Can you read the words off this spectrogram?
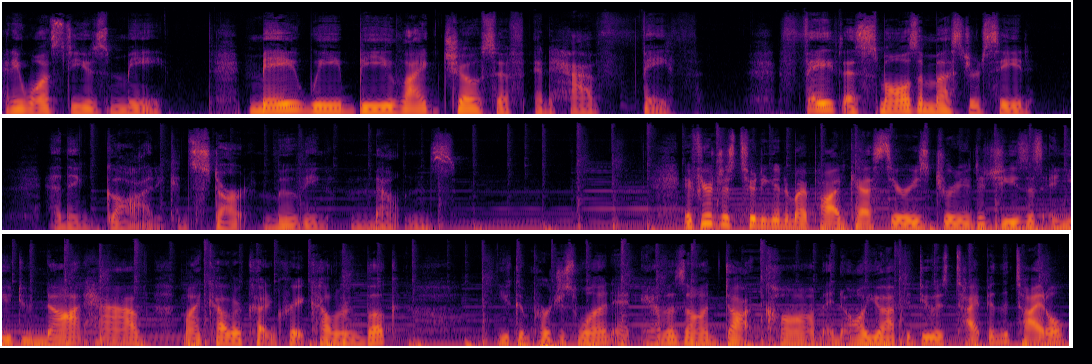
and He wants to use me. May we be like Joseph and have faith. Faith as small as a mustard seed and then God can start moving mountains. If you're just tuning into my podcast series, Journey to Jesus, and you do not have my Color Cut and Create coloring book, you can purchase one at Amazon.com. And all you have to do is type in the title,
